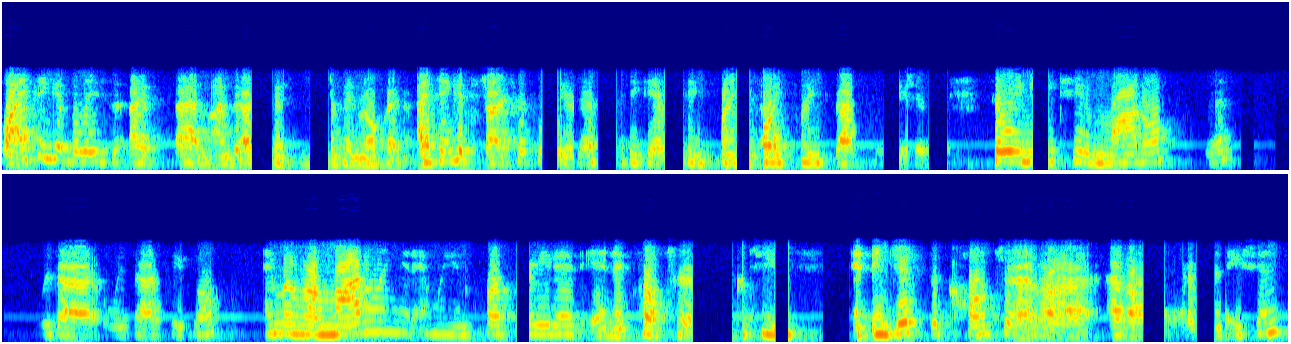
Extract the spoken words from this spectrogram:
Well, I think it believes, I, um, I'm, I'm going to jump in real quick. I think it starts with leadership. I think everything points, always points back to leadership. So we need to model this with our, with our people. And when we're modeling it and we incorporate it in a culture of coaching and, just the culture of our, of our organization,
